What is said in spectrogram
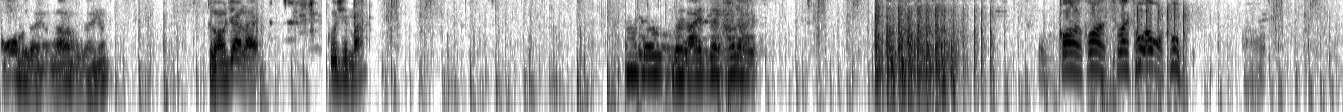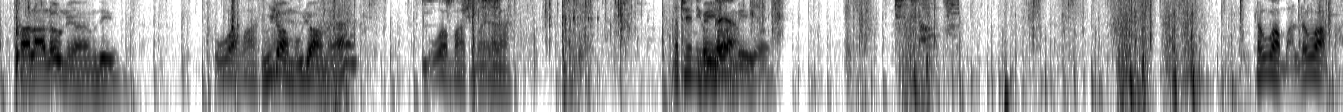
ဟောပြီလားငါးပြီလားနော်ဒီကောင်ကြလိုက်ကိုရှင်မဘယ်လိုက်ဘယ်ခေါင်းလာကော င်းကောင်းစပိုက်ထိုးအောင်ထိုးဘာလာလုံနေရမသိဦးအောင်မဘူးဘူးကြောင်ဘူးကြောင်နော်ဦးအောင်မစမိုင်းရလားမထင်နေမေးဘူးရလေမေးရလောက်ရမှာလောက်ရမှာ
